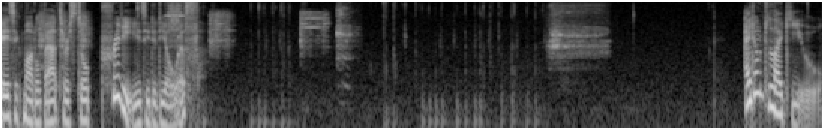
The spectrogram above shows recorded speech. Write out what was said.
Basic model bats are still pretty easy to deal with. I don't like you.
